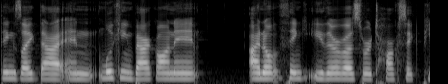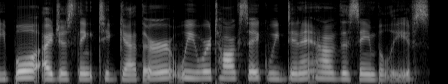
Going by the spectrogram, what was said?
things like that. And looking back on it, I don't think either of us were toxic people. I just think together we were toxic. We didn't have the same beliefs.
